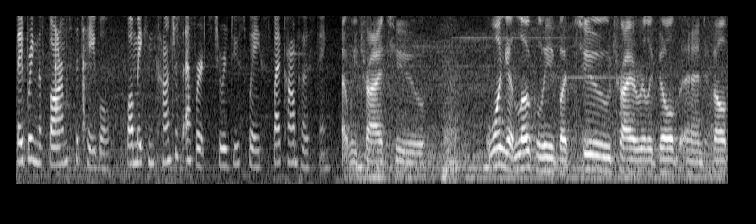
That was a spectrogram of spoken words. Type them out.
they bring the farm to the table while making conscious efforts to reduce waste by composting. We try to one get locally, but two try to really build and develop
